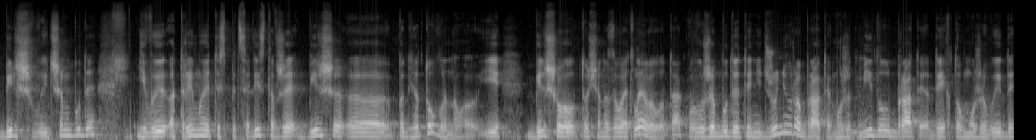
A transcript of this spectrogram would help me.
більш швидшим буде, і ви отримуєте спеціаліста вже більш е, підготовленого і більшого, то, що називають левелу. Так? Ви вже будете не джуніора брати, а може мідл брати, а дехто може вийде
